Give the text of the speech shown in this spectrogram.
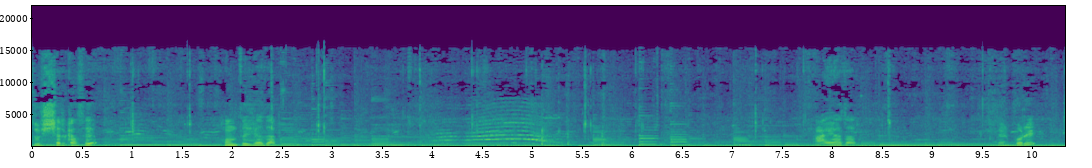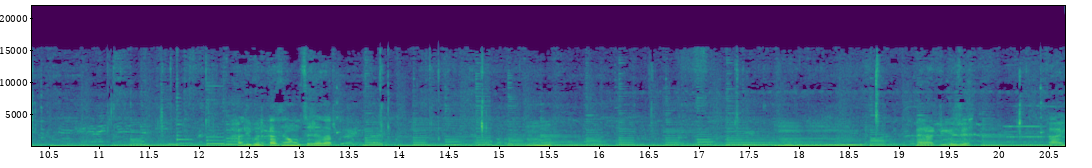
জোশের কাছে পঞ্চাশ হাজার। আয় হাজার। এরপরে হালিমের কাছে উনত্রিশ হাজার। ঠিক আছে তাই।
